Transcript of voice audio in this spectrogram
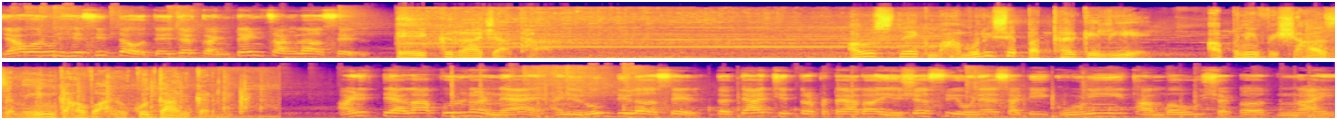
यावरून हे सिद्ध होते जर कंटेंट चांगला असेल. एक राजा था. और उसने एक मामूली से पत्थर के लिए अपनी विशाल जमीन गांव वालों को दान कर दी। आणि त्याला पूर्ण न्याय आणि रूप दिलं असेल तर त्या चित्रपटाला यशस्वी होण्यासाठी कोणीही थांबवू शकत नाही.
